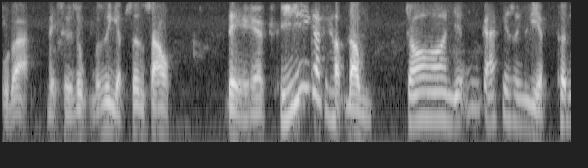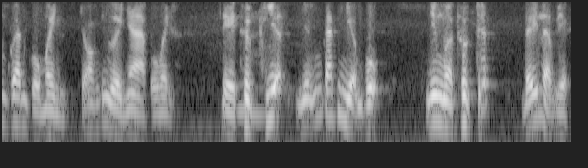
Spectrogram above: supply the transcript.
thủ đoạn để sử dụng cái doanh nghiệp sơn sau để ký các cái hợp đồng cho những các cái doanh nghiệp thân quen của mình cho cái người nhà của mình để thực hiện những các cái nhiệm vụ. Nhưng mà thực chất đấy là việc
